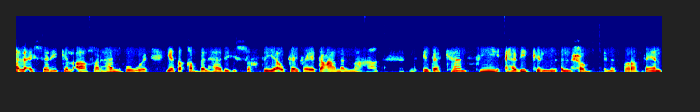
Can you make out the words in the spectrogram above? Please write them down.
هلأ الشريك الآخر هل هو يتقبل هذه الشخصية أو كيف يتعامل معها؟ إذا كان في هذيك الحب بين الطرفين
